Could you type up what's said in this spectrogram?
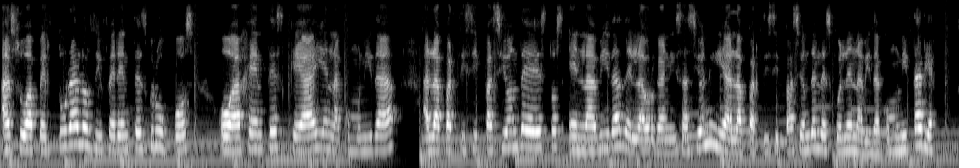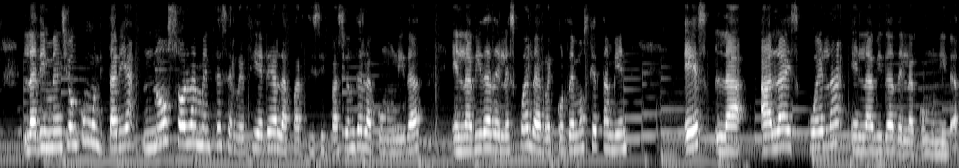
a su apertura a los diferentes grupos o agentes que hay en la comunidad, a la participación de estos en la vida de la organización y a la participación de la escuela en la vida comunitaria. La dimensión comunitaria no solamente se refiere a la participación de la comunidad en la vida de la escuela, recordemos que también es la a la escuela en la vida de la comunidad.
